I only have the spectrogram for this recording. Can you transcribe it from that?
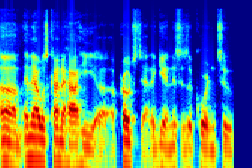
Um, and that was kind of how he uh, approached that. Again, this is according to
